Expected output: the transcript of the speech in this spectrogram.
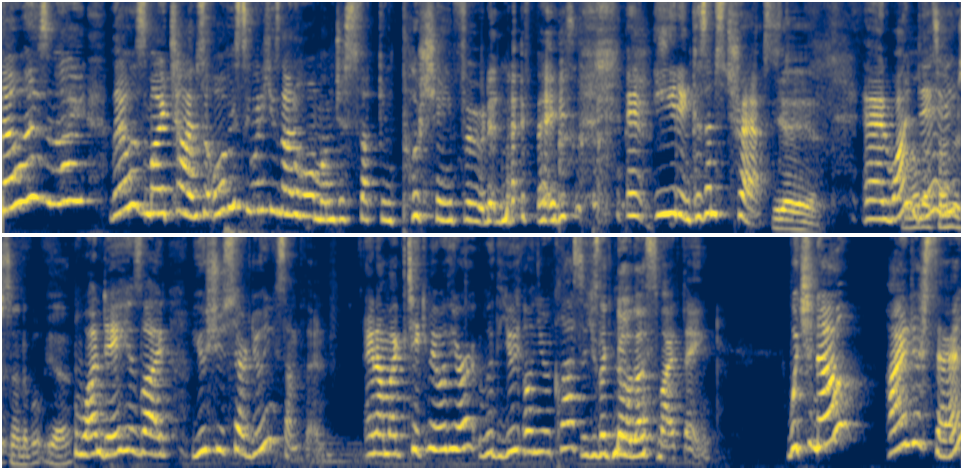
that was my that was my time. So obviously, when he's not home, I'm just fucking pushing food in my face and eating because I'm stressed. yeah yeah, yeah. And one well, day, that's understandable yeah one day he's like, "You should start doing something," and I'm like, "Take me with your with you on your classes." He's like, "No, that's my thing," which now I understand.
